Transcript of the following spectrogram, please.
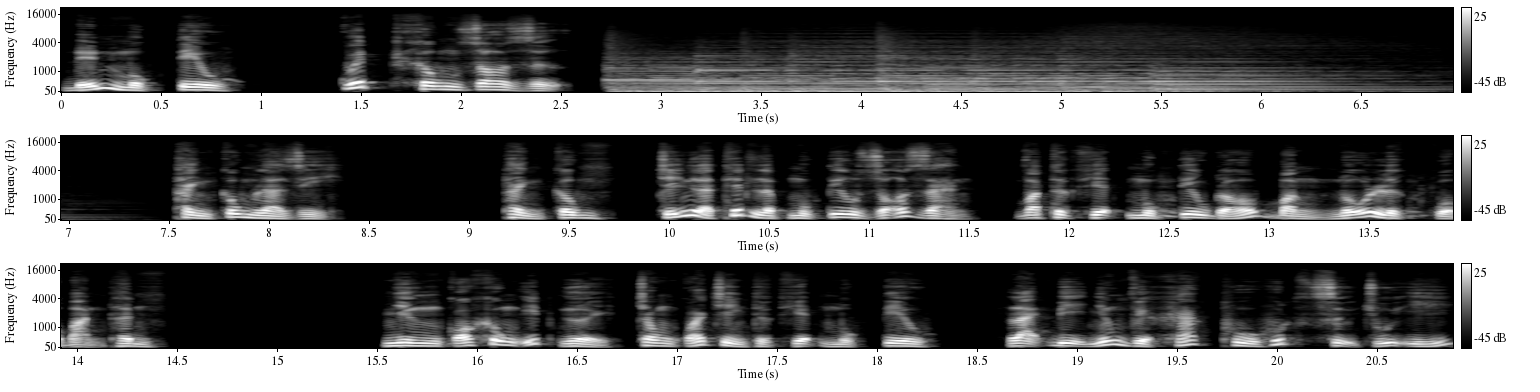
đến mục tiêu, quyết không do dự. Thành công là gì? Thành công chính là thiết lập mục tiêu rõ ràng và thực hiện mục tiêu đó bằng nỗ lực của bản thân. Nhưng có không ít người trong quá trình thực hiện mục tiêu lại bị những việc khác thu hút sự chú ý,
